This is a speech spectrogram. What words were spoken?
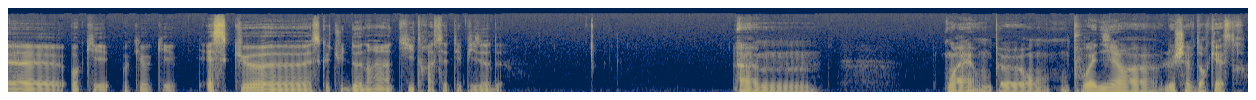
Euh, ok, ok, ok. Est-ce que, est-ce que tu donnerais un titre à cet épisode? Euh, ouais, on, peut, on, pourrait dire euh, le chef d'orchestre.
